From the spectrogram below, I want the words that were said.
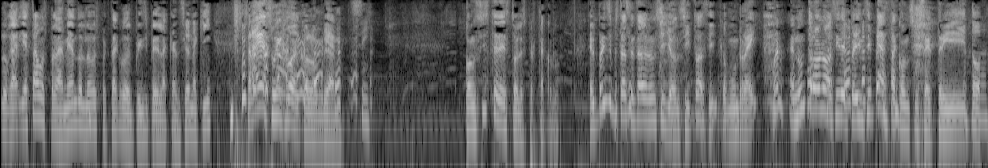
Lugar, ya estamos planeando el nuevo espectáculo del príncipe de la canción aquí. Trae a su hijo el colombiano. Sí. Consiste de esto el espectáculo. El príncipe está sentado en un silloncito así, como un rey. Bueno, en un trono así de príncipe, hasta con su cetrito,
